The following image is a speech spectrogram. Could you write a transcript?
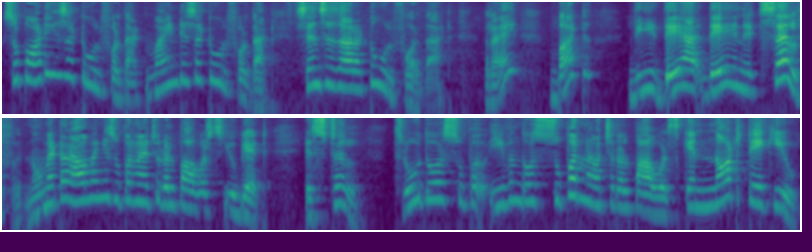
so body is a tool for that mind is a tool for that senses are a tool for that right but the they are they in itself no matter how many supernatural powers you get is still through those super even those supernatural powers cannot take you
